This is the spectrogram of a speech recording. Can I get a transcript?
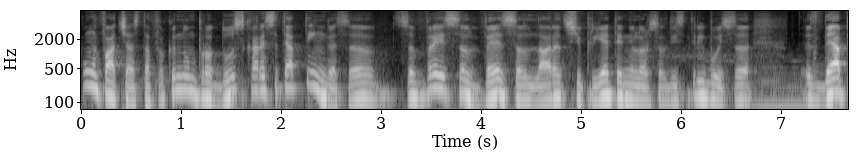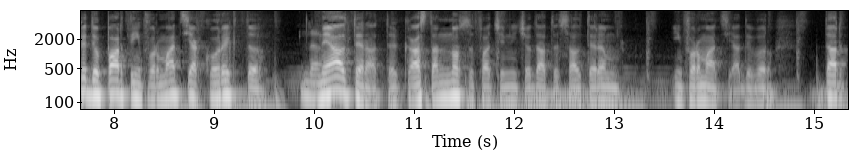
Cum faci asta? Făcând un produs care să te atingă, să, să vrei să-l vezi, să-l arăți și prietenilor, să-l distribui, să îți dea pe de-o parte informația corectă, Da. da. nealterată, că asta nu o să facem niciodată, să alterăm informația, adevărul. Dar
